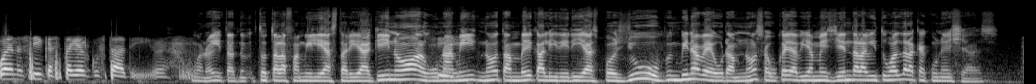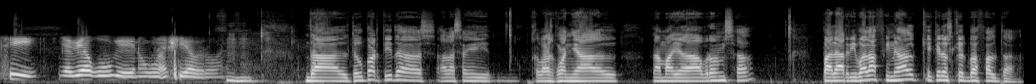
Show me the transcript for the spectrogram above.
Bueno, sí, que està aquí al costat i bé. Bueno, i tot- tota la família estaria aquí, no? Algun Sí. amic, no? També que li diries, pues, Ju, vine a veure'm, no? Segur que hi havia més gent de l'habitual de la que coneixes. Sí, hi havia algú que no coneixia, però bueno. Uh -huh. Del teu partit a la semi, que vas guanyar el, la medalla de bronze, per arribar a la final, què creus que et va faltar?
